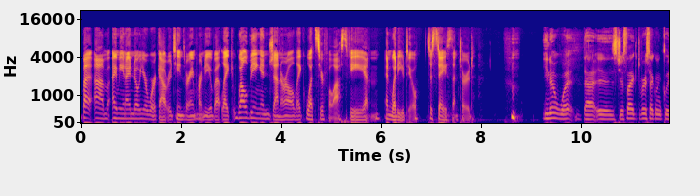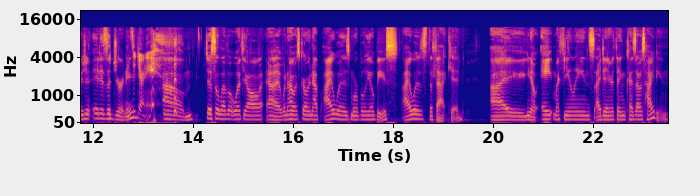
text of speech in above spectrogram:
But um i mean i know your workout routine is very important to you but like well-being in general like what's your philosophy and and what do you do to stay centered You know what? That is just like diverse equity inclusion. It is a journey. it's a journey um, just to level with y'all, uh, when I was growing up, I was morbidly obese. I was the fat kid. I, you know, ate my feelings. I did everything because I was hiding,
